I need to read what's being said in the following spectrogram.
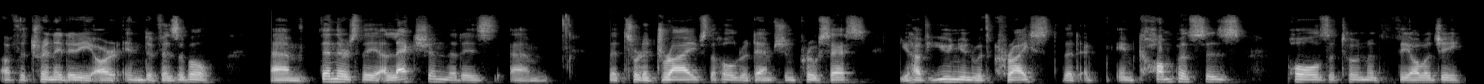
of the Trinity are indivisible. Um, then there's the election that is um, that sort of drives the whole redemption process. You have union with Christ that encompasses Paul's atonement theology.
